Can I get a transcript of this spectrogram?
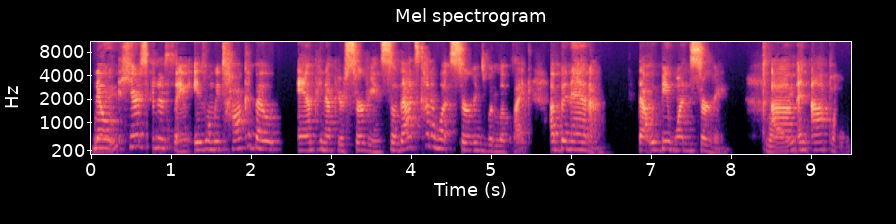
Now, right. here's the other thing: is when we talk about amping up your servings. So that's kind of what servings would look like. A banana, that would be one serving. Right. Um, an apple,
